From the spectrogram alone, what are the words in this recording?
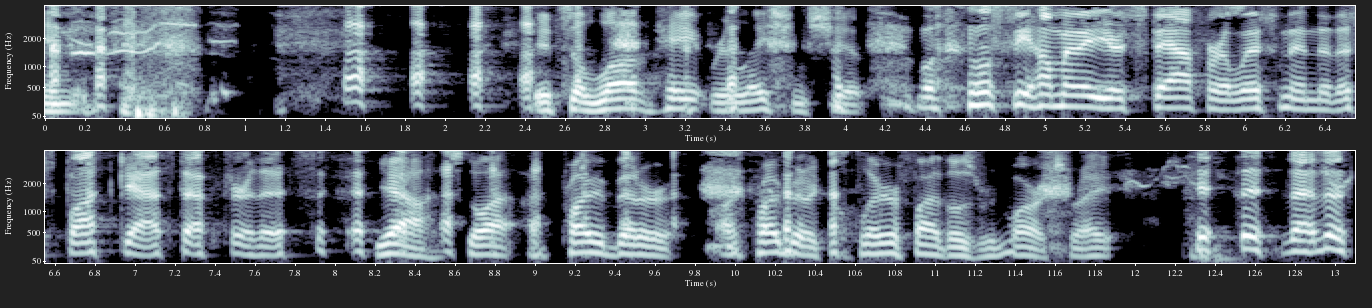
In, it's a love hate relationship. Well, we'll see how many of your staff are listening to this podcast after this. yeah, so I, I, probably better I probably better clarify those remarks, right? That'd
